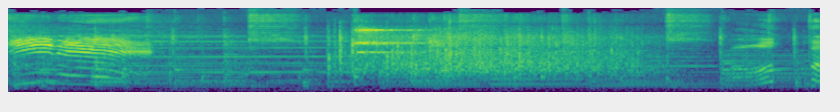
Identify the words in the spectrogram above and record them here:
いいね。おっと。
